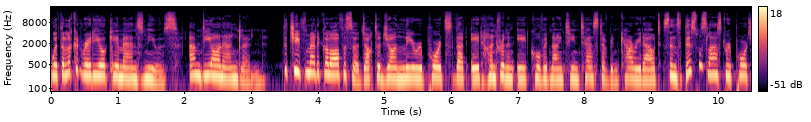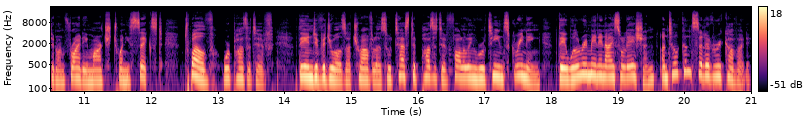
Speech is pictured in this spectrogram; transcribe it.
With a look at Radio Cayman's news, I'm Dion Anglin. The Chief Medical Officer, Dr. John Lee, reports that 808 COVID 19 tests have been carried out since this was last reported on Friday, March 26th. 12 were positive. The individuals are travelers who tested positive following routine screening. They will remain in isolation until considered recovered.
